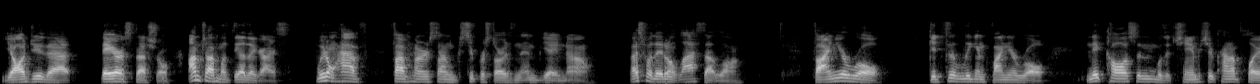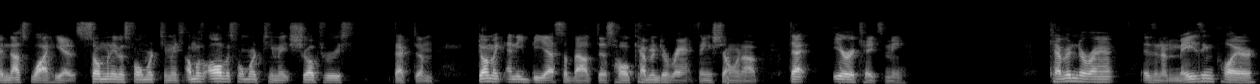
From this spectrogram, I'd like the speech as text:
y'all do that. They are special. I'm talking about the other guys. We don't have 500 some superstars in the NBA. No, that's why they don't last that long. Find your role. Get to the league and find your role. Nick Collison was a championship kind of player, and that's why he had so many of his former teammates, almost all of his former teammates, show up to respect him. Don't make any BS about this whole Kevin Durant thing showing up. That irritates me. Kevin Durant is an amazing player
